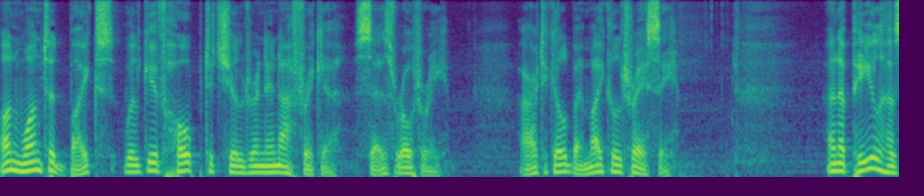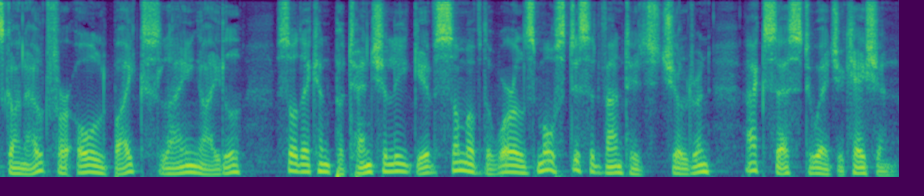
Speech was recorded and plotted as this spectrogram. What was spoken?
Unwanted bikes will give hope to children in Africa, says Rotary. Article by Michael Tracy. An appeal has gone out for old bikes lying idle so they can potentially give some of the world's most disadvantaged children access to education.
